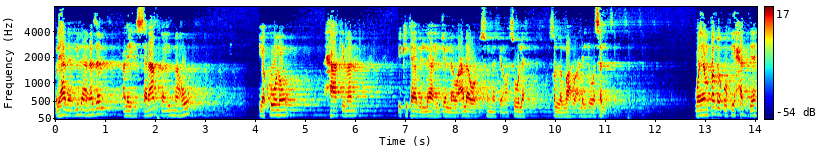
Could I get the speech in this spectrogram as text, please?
ولهذا إذا نزل عليه السلام فإنه يكون حاكما بكتاب الله جل وعلا وبسنة رسوله صلى الله عليه وسلم. وينطبق في حده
